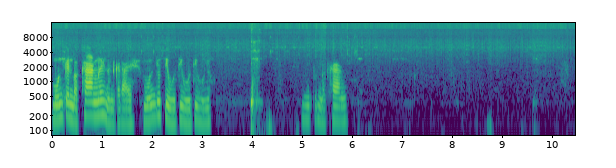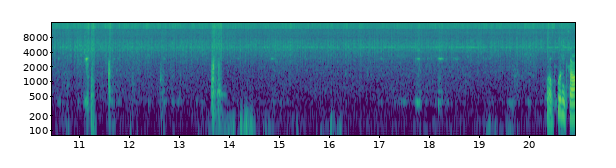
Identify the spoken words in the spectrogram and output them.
หมุนเป็นบักข้างเลยนั่นก็ได้หมุนอยู่ติวติวติวอยู่หมุนเป็นบักข้างคูณสอง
